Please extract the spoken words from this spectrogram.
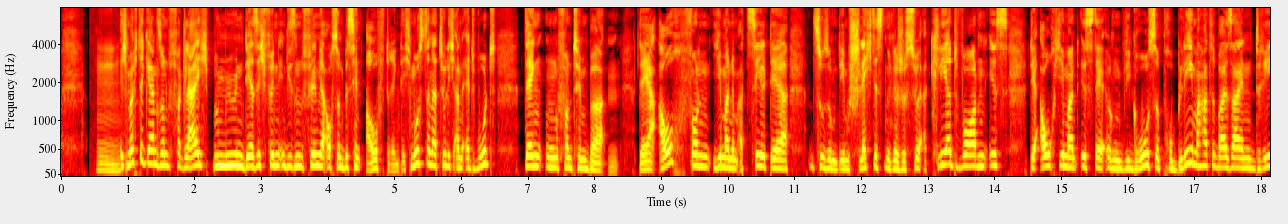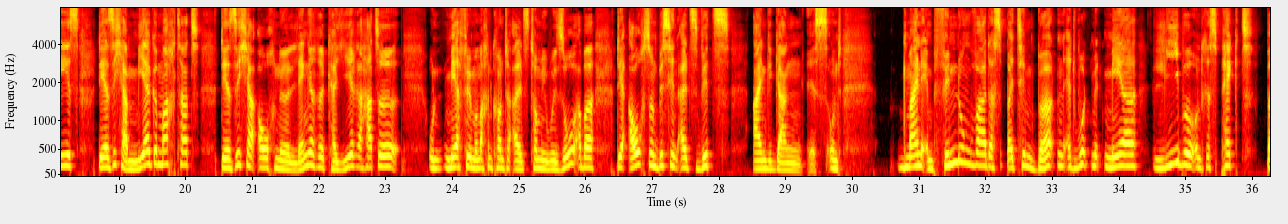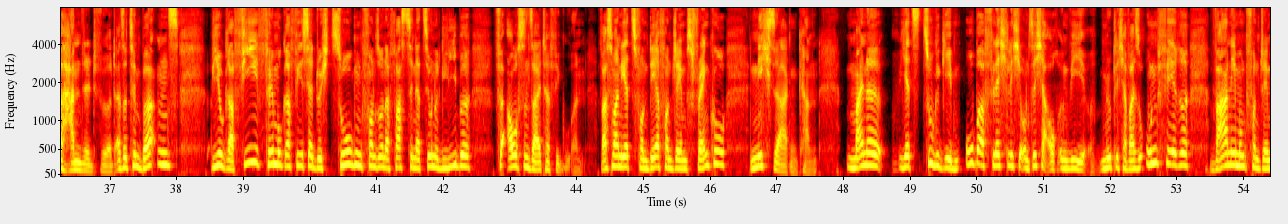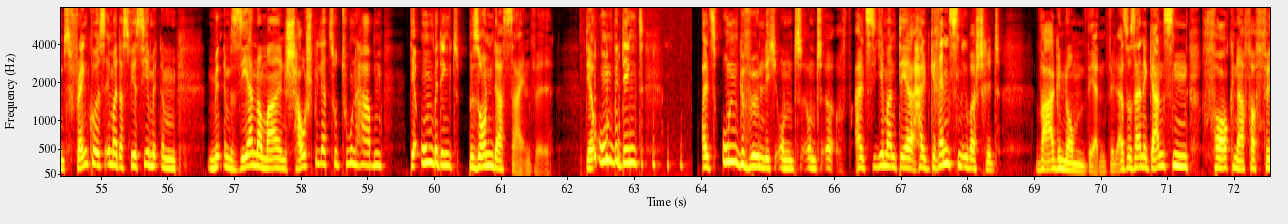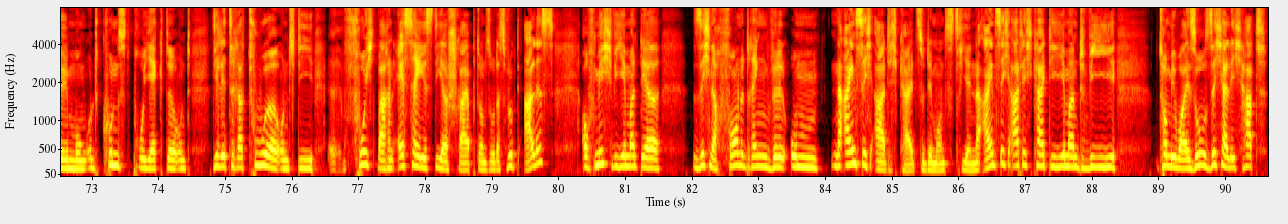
hm. Ich möchte gern so einen Vergleich bemühen, der sich in diesem Film ja auch so ein bisschen aufdrängt. Ich musste natürlich an Ed Wood denken von Tim Burton, der ja auch von jemandem erzählt, der zu so dem schlechtesten Regisseur erklärt worden ist, der auch jemand ist, der irgendwie große Probleme hatte bei seinen Drehs, der sicher mehr gemacht hat, der sicher auch eine längere Karriere hatte und mehr Filme machen konnte als Tommy Wiseau, aber der auch so ein bisschen als Witz eingegangen ist und meine Empfindung war, dass bei Tim Burton Ed Wood mit mehr Liebe und Respekt behandelt wird. Also Tim Burtons Biografie, Filmografie ist ja durchzogen von so einer Faszination und Liebe für Außenseiterfiguren. Was man jetzt von der von James Franco nicht sagen kann. Meine jetzt zugegeben oberflächliche und sicher auch irgendwie möglicherweise unfaire Wahrnehmung von James Franco ist immer, dass wir es hier mit einem mit einem sehr normalen Schauspieler zu tun haben, der unbedingt besonders sein will. Der unbedingt als ungewöhnlich und, und äh, als jemand, der halt Grenzen überschritt, wahrgenommen werden will. Also seine ganzen Faulkner-Verfilmungen und Kunstprojekte und die Literatur und die äh, furchtbaren Essays, die er schreibt und so, das wirkt alles auf mich wie jemand, der sich nach vorne drängen will, um eine Einzigartigkeit zu demonstrieren. Eine Einzigartigkeit, die jemand wie Tommy Wiseau sicherlich hat.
